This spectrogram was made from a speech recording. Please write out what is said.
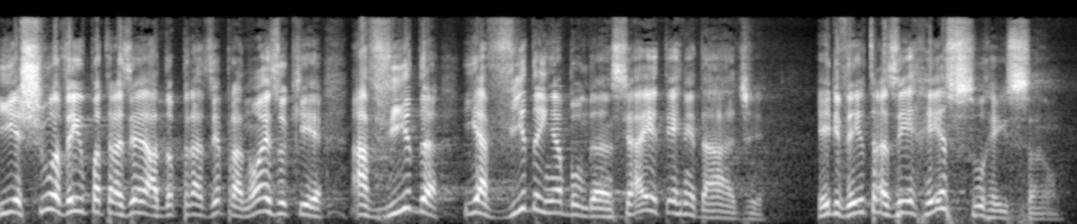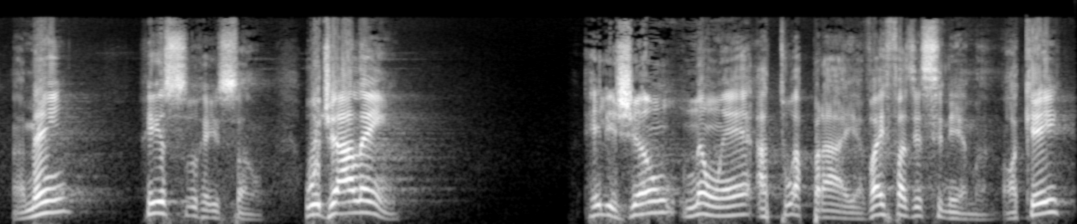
E Yeshua veio para trazer, trazer para nós o que? A vida e a vida em abundância, a eternidade. Ele veio trazer ressurreição. Amém? Ressurreição. Woody Allen, religião não é a tua praia. Vai fazer cinema, ok?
